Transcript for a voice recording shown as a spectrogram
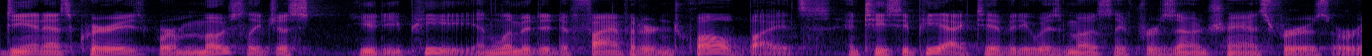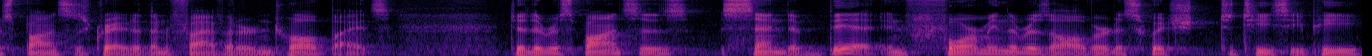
DNS queries were mostly just UDP and limited to 512 bytes, and TCP activity was mostly for zone transfers or responses greater than 512 bytes. Did the responses send a bit informing the resolver to switch to TCP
